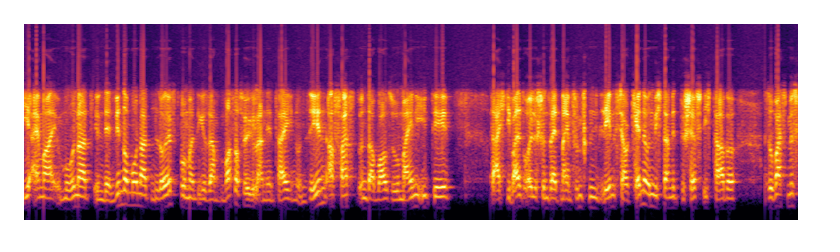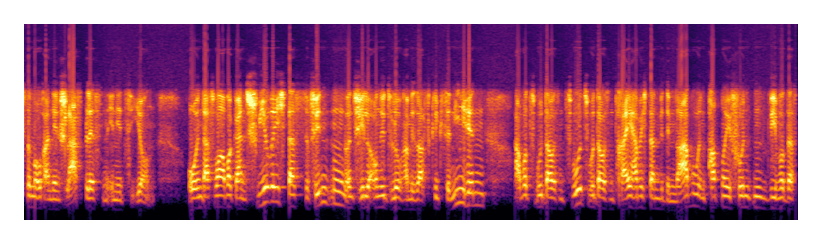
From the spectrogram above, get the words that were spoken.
die einmal im Monat in den Wintermonaten läuft, wo man die gesamten Wasservögel an den Teichen und Seen erfasst. Und da war so meine Idee, da ich die Waldeule schon seit meinem fünften Lebensjahr kenne und mich damit beschäftigt habe, sowas müsste man auch an den Schlafplätzen initiieren. Und das war aber ganz schwierig, das zu finden. Und viele Ornithologen haben gesagt, das kriegst du nie hin. Aber 2002, 2003 habe ich dann mit dem NABU einen Partner gefunden, wie wir das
